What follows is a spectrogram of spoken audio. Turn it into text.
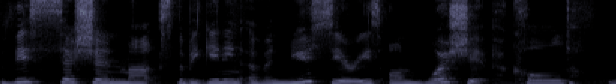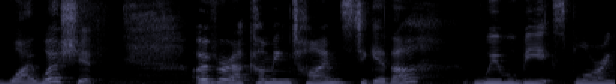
This session marks the beginning of a new series on worship called Why Worship. Over our coming times together, we will be exploring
